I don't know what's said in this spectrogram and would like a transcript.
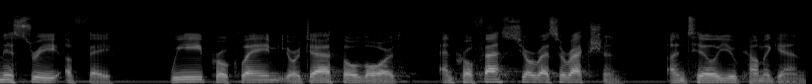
Mystery of faith. We proclaim your death, O Lord, and profess your resurrection until you come again.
